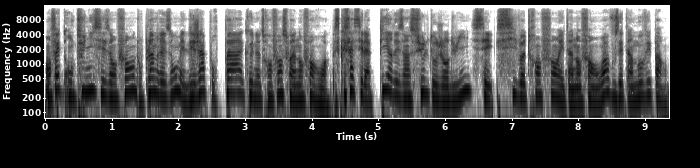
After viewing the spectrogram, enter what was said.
En fait, on punit ses enfants pour plein de raisons, mais déjà pour pas que notre enfant soit un enfant roi. Parce que ça, c'est la pire des insultes aujourd'hui. C'est si votre enfant est un enfant roi, vous êtes un mauvais parent.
